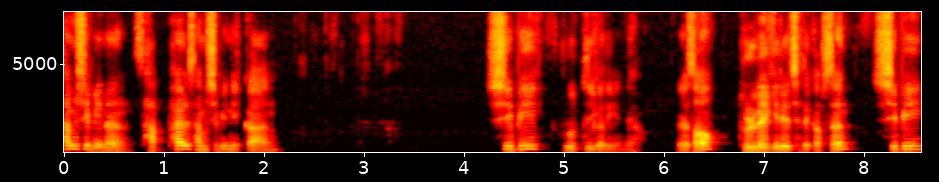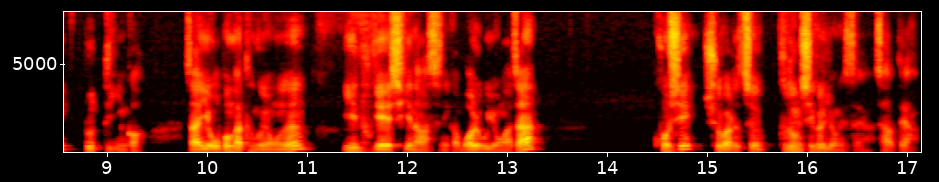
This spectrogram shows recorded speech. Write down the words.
32는 48, 30이니까 12 루트 2가 되겠네요. 그래서 둘레 길이의 최대값은 12 루트 2인 거. 자, 이 5번 같은 경우는 이 두 개의 식이 나왔으니까 뭘 이용하자? 코시, 슈바르츠, 부등식을 이용했어요. 자, 어때요?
